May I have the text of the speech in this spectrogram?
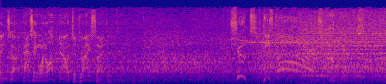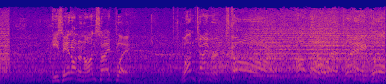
Things up. Passing one off now to Draisaitl. Shoots. He scores! Hopkins. He's in on an onside play. One-timer. Score! A power play goal.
